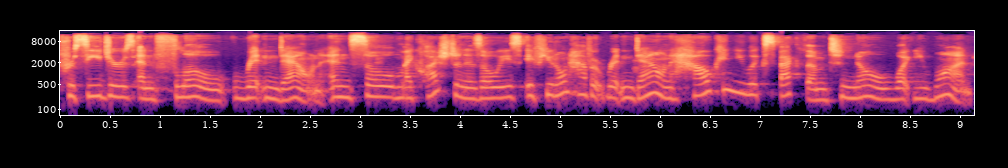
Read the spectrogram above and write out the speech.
procedures and flow written down. And so, my question is always if you don't have it written down, how can you expect them to know what you want?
